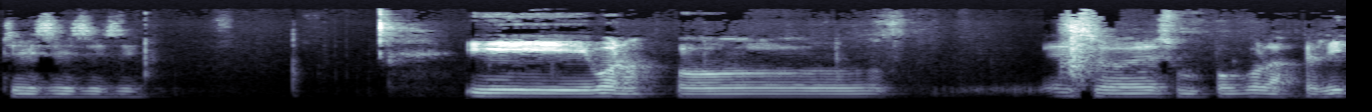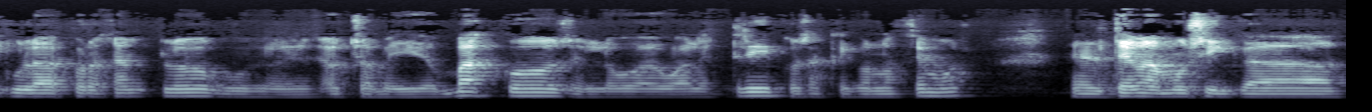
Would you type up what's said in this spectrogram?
Sí, sí, sí, sí. Y bueno, pues eso es un poco las películas, por ejemplo, pues ocho apellidos vascos, el logo de Wall Street, cosas que conocemos. El tema música,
